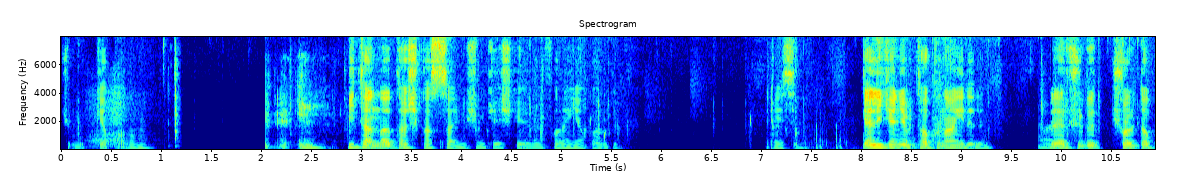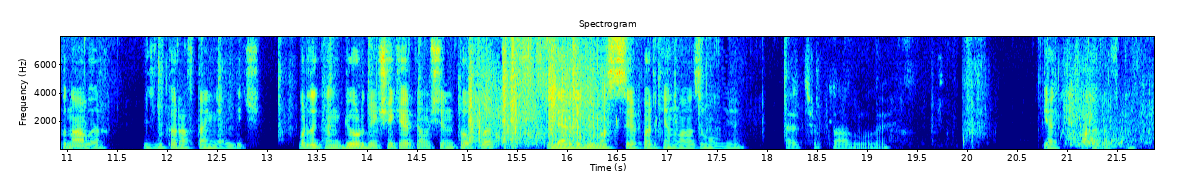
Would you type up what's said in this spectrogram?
çubuk yapalım. Bir tane daha taş kassaymışım keşke. Fırın yapardık. Neyse. Gel ilk önce bir tapınağa gidelim. Beyler şurada çöl tapınağı var. Biz bu taraftan geldik. Burada gördüğün şeker kamışlarını topla. İleride bir masası yaparken lazım oluyor. Evet çok lazım oluyor. Gel bu taraftan.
